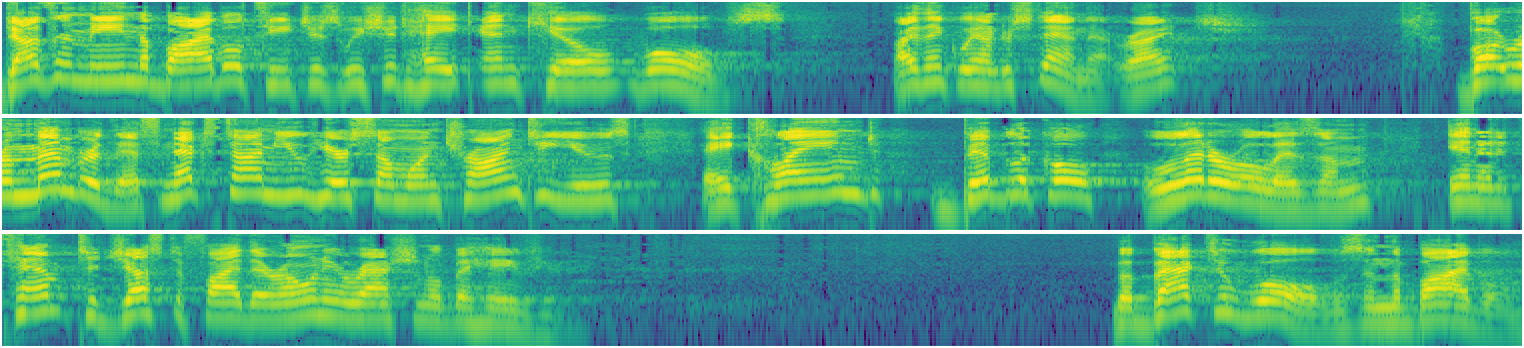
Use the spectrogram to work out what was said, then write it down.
doesn't mean the Bible teaches we should hate and kill wolves. I think we understand that, right? But remember this next time you hear someone trying to use a claimed biblical literalism in an attempt to justify their own irrational behavior. But back to wolves in the Bible.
